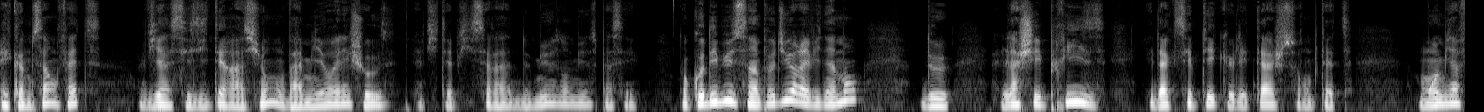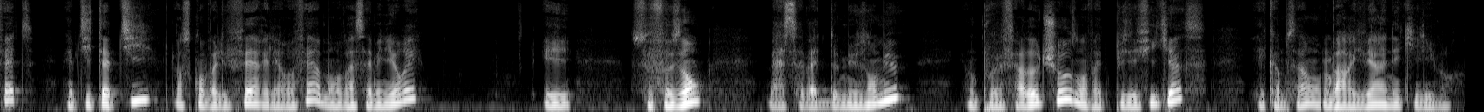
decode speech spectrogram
Et comme ça, en fait, via ces itérations, on va améliorer les choses. Et petit à petit, ça va de mieux en mieux se passer. Donc au début, c'est un peu dur, évidemment, de lâcher prise et d'accepter que les tâches seront peut-être moins bien faites. Mais petit à petit, lorsqu'on va les faire et les refaire, ben, on va s'améliorer. Et ce faisant, ben, ça va être de mieux en mieux. On peut faire d'autres choses, on va être plus efficace. Et comme ça, on va arriver à un équilibre.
